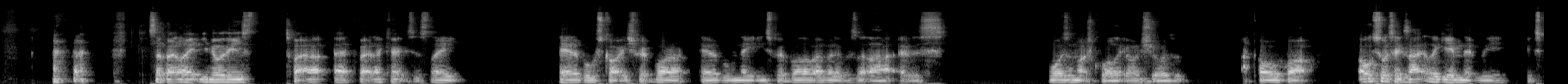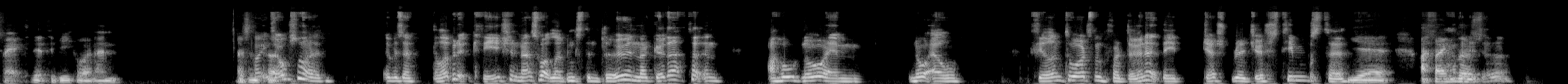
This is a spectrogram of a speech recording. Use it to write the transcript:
it's a bit like, you know, these Twitter, uh, Twitter accounts, it's like terrible Scottish football or terrible 90s football or whatever. It was like that. It was wasn't much quality on shows at all. But also, it's exactly the game that we expected it to be going in. Isn't it's it? also a, it was a deliberate creation. That's what Livingston do, and they're good at it. And I hold no um, no ill feeling towards them for doing it. They just reduce teams to yeah. I think there's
